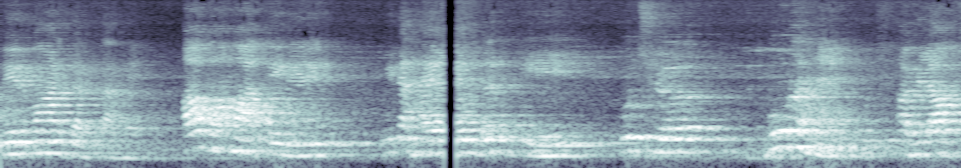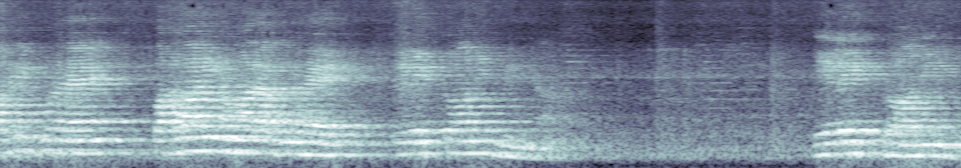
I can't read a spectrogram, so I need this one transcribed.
निर्माण करता है। अब हम आते हैं इन हाइड्रोजन के कुछ गुण हैं, कुछ अभिलाक्षणिक गुण हैं, पहला ही हमारा गुण है इलेक्ट्रॉनिक विन्यास इलेक्ट्रॉनिक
